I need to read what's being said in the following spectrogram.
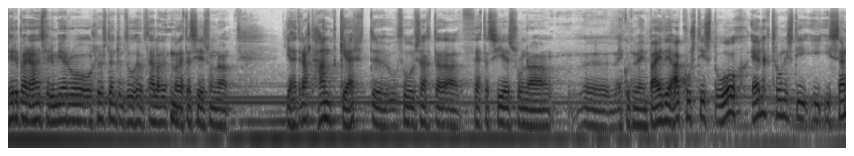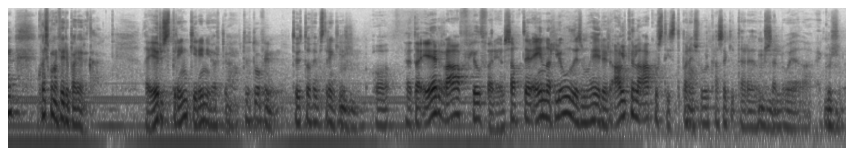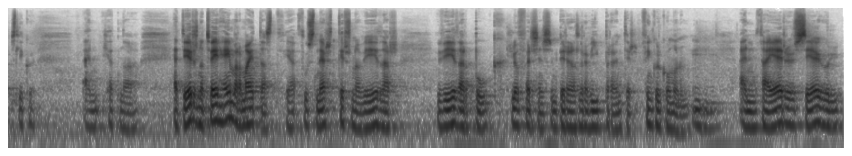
fyrirbæri aðeins fyrir mér og, og hlustendum, þú hefur talað um að þetta sé svona, já þetta er allt handgert uh, og þú hefur sagt að, að þetta sé svona uh, einhvern veginn bæði akústist og elektrónist í, í, í senn. Hvers konar fyrirbæri er þetta? Það eru strengir inn í hörpunni 25. 25 strengir. Og þetta er raf hljóðfæri en samt er eina hljóði sem þú heyrir algjörlega akústíst bara eins og úr kassagítar eða úr cello eða einhver svona slíku. En hérna þetta eru svona tveir heimar að mætast því að þú snertir svona viðar viðarbúk hljóðfærisins sem byrjar allur að víbra undir fingurgómanum. En það eru segul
